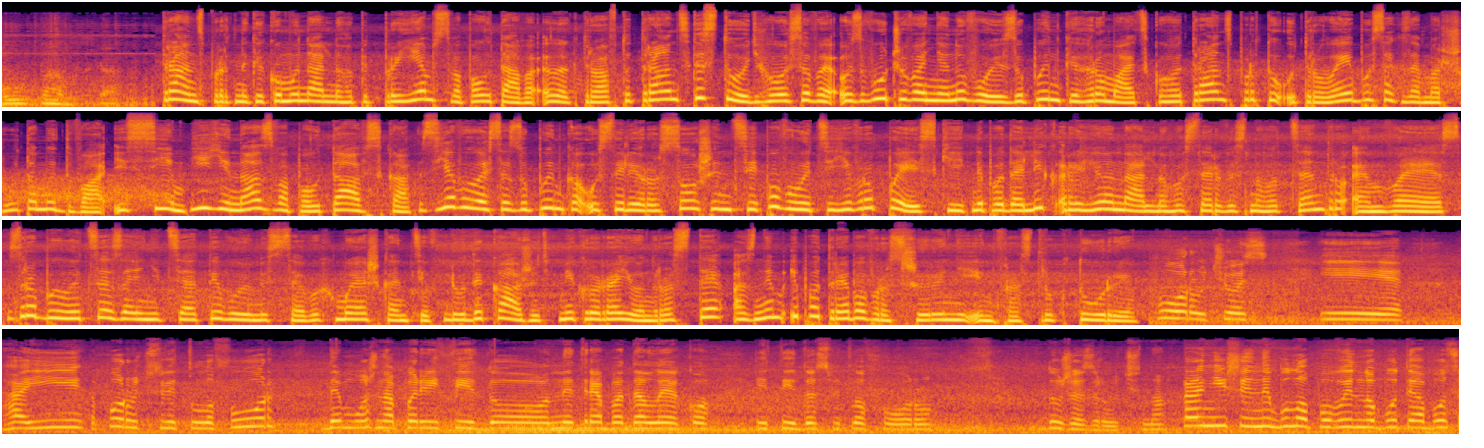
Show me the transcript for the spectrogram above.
Полтавська. Транспортники комунального підприємства Полтава Електроавтотранс тестують голосове озвучування нової зупинки громадського транспорту у тролейбусах за маршрутами 2 і 7. Її назва Полтавська. З'явилася зупинка у селі Росошинці по вулиці Європейській, неподалік регіонального сервісного центру МВС. Зробили це за ініціативою місцевих мешканців. Люди кажуть, мікрорайон росте, а з ним і потреба в розширенні інфраструктури. поруч ось і ГАІ, поруч світлофор, де можна перейти до не треба далеко йти до світлофору. Дуже зручно. Раніше не було, повинно бути або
